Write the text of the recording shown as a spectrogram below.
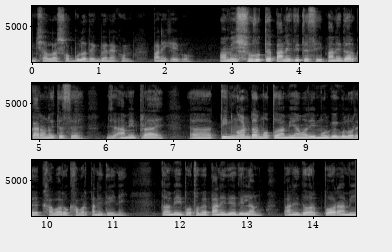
ইনশাল্লাহ সবগুলো দেখবেন এখন পানি খাইব। আমি শুরুতে পানি দিতেছি, পানি দেওয়ার কারণ হইতেছে যে আমি প্রায় তিন ঘণ্টার মতো আমি আমার এই মুরগিগুলোরে খাবার ও খাবার পানি দিই নাই। তো আমি প্রথমে পানি দিয়ে দিলাম পানি দেওয়ার পর আমি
